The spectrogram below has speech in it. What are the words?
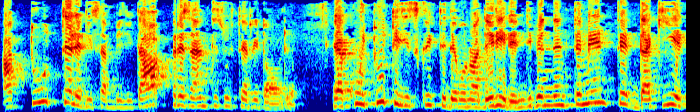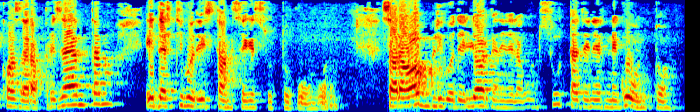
a tutte le disabilità presenti sul territorio e a cui tutti gli iscritti devono aderire indipendentemente da chi e cosa rappresentano e dal tipo di istanze che sottopongono. Sarà obbligo degli organi della consulta tenerne conto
